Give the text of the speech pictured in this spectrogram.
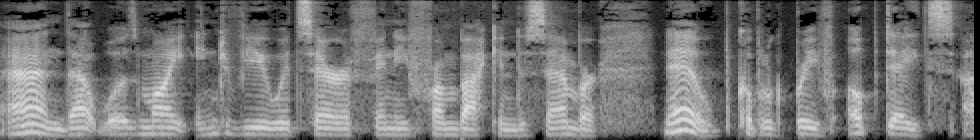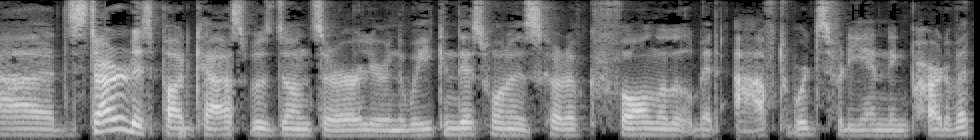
And that was my interview with Sarah Finney from back in December. Now, a couple of brief updates. Uh, the start of this podcast was done so earlier in the week, and this one has sort of fallen a little bit afterwards for the ending part of it.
